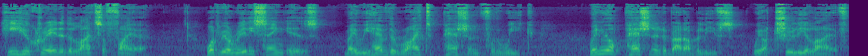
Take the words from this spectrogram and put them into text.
He who created the lights of fire. What we are really saying is, may we have the right passion for the week. When we are passionate about our beliefs, we are truly alive,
